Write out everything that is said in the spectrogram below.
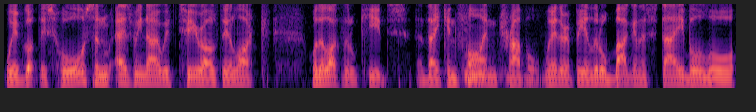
We've got this horse, and as we know with two-year-olds, they're like well, they're like little kids. They can find trouble, whether it be a little bug in a stable or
